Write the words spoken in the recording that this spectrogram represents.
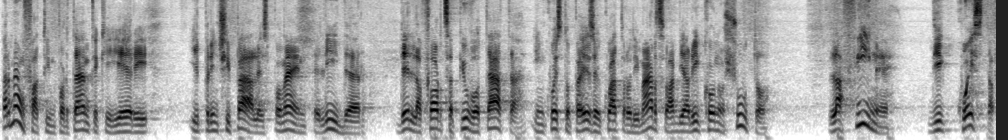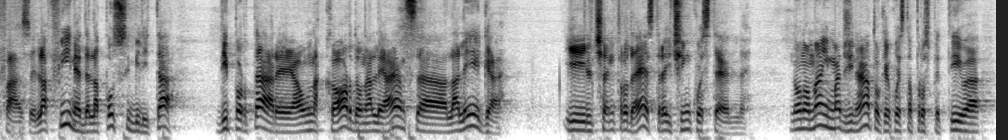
Per me è un fatto importante che ieri il principale esponente, leader della forza più votata in questo Paese il 4 di marzo abbia riconosciuto la fine di questa fase, la fine della possibilità di portare a un accordo, un'alleanza, la Lega, il centrodestra, i 5 Stelle. Non ho mai immaginato che questa prospettiva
